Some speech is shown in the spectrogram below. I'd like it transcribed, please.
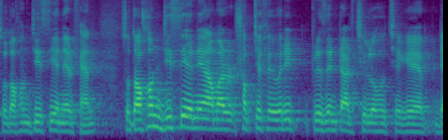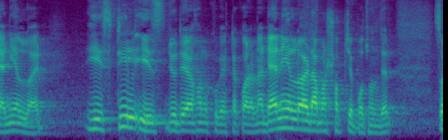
সো তখন জিসিএন এর ফ্যান সো তখন জিসিএন আমার সবচেয়ে ফেভারিট প্রেজেন্টার ছিল হচ্ছে গিয়ে Daniel Lloyd he still is যদি এখন খুব একটা করে না ড্যানিয়েল লয়েড আমার সবচেয়ে পছন্দের। সো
